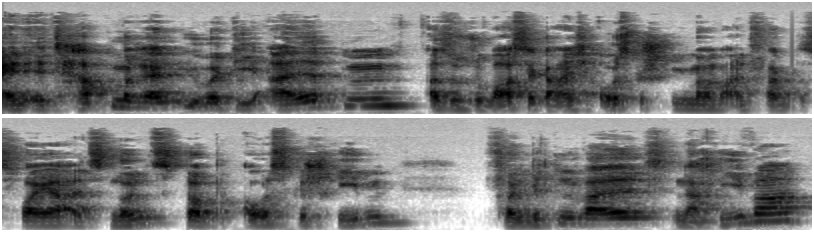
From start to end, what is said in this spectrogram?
ein Etappenrennen über die Alpen, also so war es ja gar nicht ausgeschrieben am Anfang, das war ja als Nonstop ausgeschrieben, von Mittenwald nach Riva.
